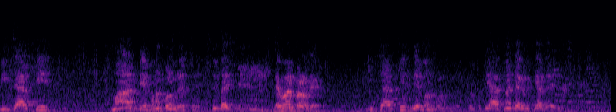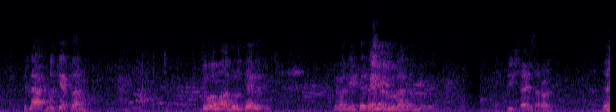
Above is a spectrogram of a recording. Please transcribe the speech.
વિચારથી માણસ બેભાન પણ રહે છે. શું થાય છે? બેભાન પણ રે વિચારથી જ બેભાન પણ રહે. તો પછી આત્મા જાગૃતિ ક્યાં જાય? એટલે આટલું ચેતન. શું આમાં અઘરું છે પેલા દેશે થઈને અઘરું લાગે. અતિશય સરળ છે.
